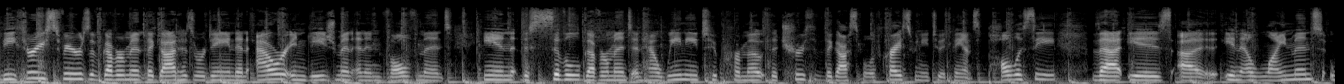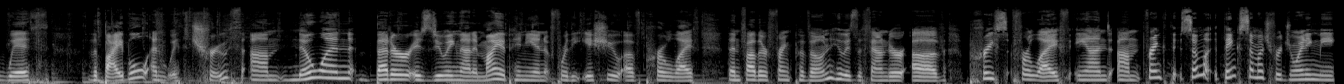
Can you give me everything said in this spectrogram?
the three spheres of government that God has ordained and our engagement and involvement in the civil government and how we need to promote the truth of the gospel of Christ. We need to advance policy that is uh, in alignment with the Bible and with truth. Um, no one better is doing that, in my opinion, for the issue of pro life than Father Frank Pavone, who is the founder of Priests for Life. And um, Frank, th- so mu- thanks so much for joining me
